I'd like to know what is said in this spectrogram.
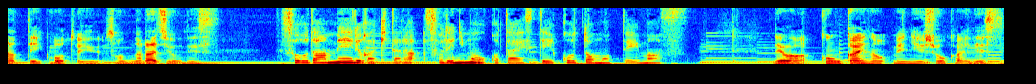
っていこうというそんなラジオです。相談メールが来たらそれにもお答えしていこうと思っています。では今回のメニュー紹介です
